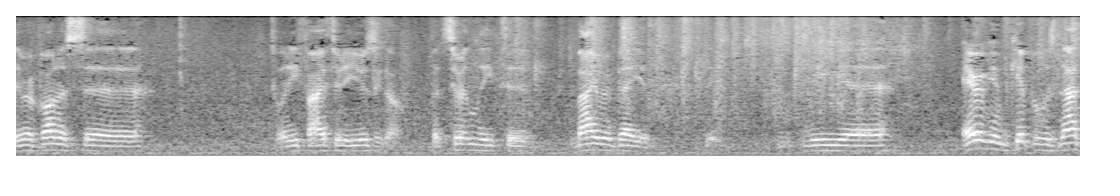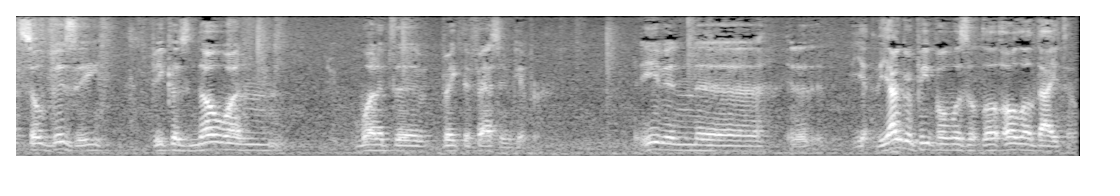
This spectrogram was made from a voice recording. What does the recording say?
the Rabbanis uh, 25, 30 years ago, but certainly to my rebellion, the, the uh, Erev Yom Kippur was not so busy because no one wanted to break the fast Yom Kippur. Even uh, you know, the younger people was all al daito,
